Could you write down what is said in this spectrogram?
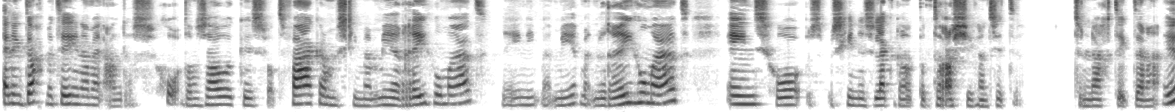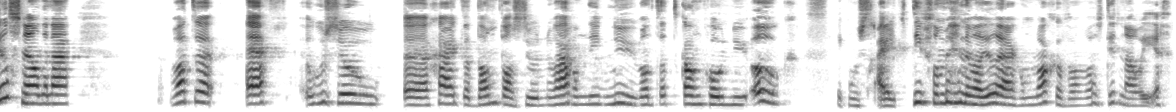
En ik dacht meteen aan mijn ouders: goh, dan zou ik eens wat vaker, misschien met meer regelmaat, nee, niet met meer, met regelmaat, eens, goh, misschien eens lekker op een terrasje gaan zitten. Toen dacht ik daarna, heel snel daarna: wat de F, hoezo eh, ga ik dat dan pas doen? Waarom niet nu? Want dat kan gewoon nu ook. Ik moest er eigenlijk diep van binnen wel heel erg om lachen van, wat is dit nou weer?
